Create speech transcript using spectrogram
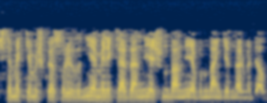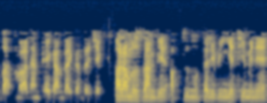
İşte Mekke müşrikleri soruyordu. Niye meleklerden, niye şundan, niye bundan göndermedi Allah? Madem peygamber gönderecek. Aramızdan bir Abdülmuttalib'in yetimini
